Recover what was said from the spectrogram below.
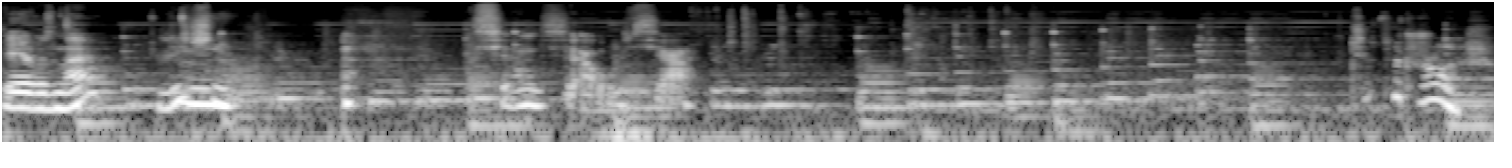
Я его знаю лично. Сян Сяуся. Че ты ржешь?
